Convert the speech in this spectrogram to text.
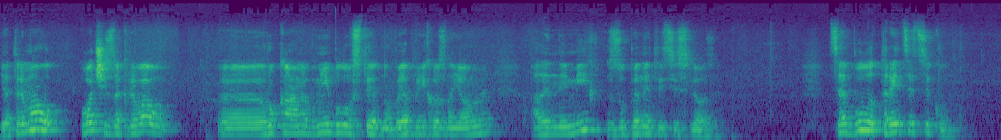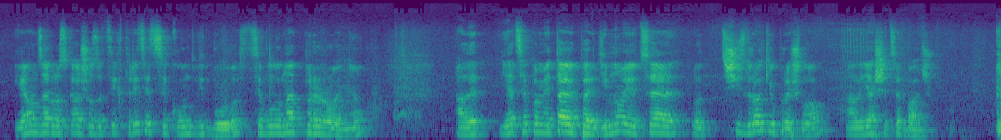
Я тримав очі, закривав е, руками, бо мені було встидно, бо я приїхав знайомими, але не міг зупинити ці сльози. Це було 30 секунд. Я вам зараз розкажу, що за цих 30 секунд відбулося. Це було надприродньо. Але я це пам'ятаю переді мною, це от 6 років пройшло, але я ще це бачу.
